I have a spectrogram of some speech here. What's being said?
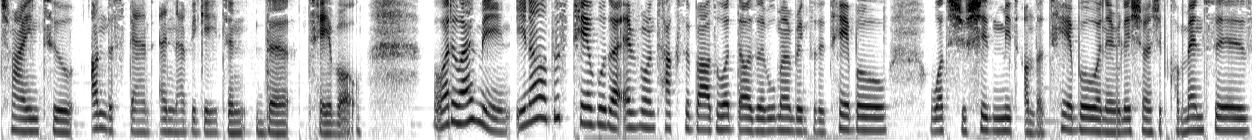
trying to understand and navigating the table. What do I mean? You know, this table that everyone talks about, what does a woman bring to the table? What should meet on the table when a relationship commences?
